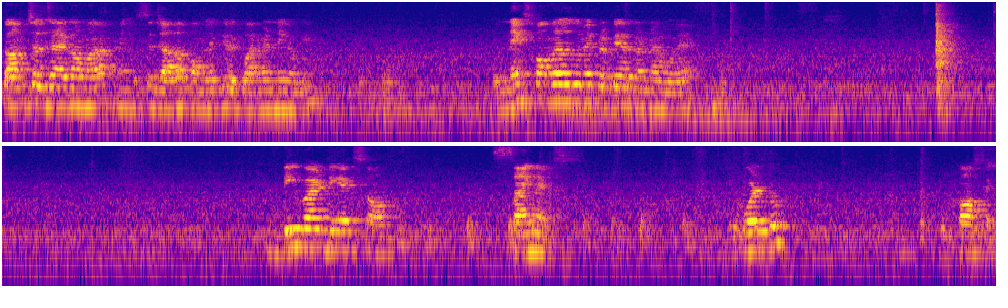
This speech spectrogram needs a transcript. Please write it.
काम चल जाएगा हमारा उससे ज़्यादा फॉर्मूले की रिक्वायरमेंट नहीं होगी। तो नेक्स्ट फॉर्मूला जो तुम्हें प्रिपेयर करना है वो है। dy dx of sin x equal to cos x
